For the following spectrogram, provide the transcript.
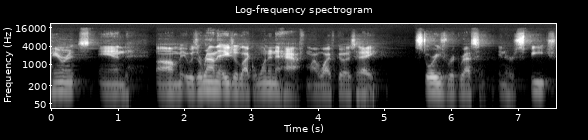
parents. And um, it was around the age of like one and a half. My wife goes, Hey, story's regressing in her speech.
